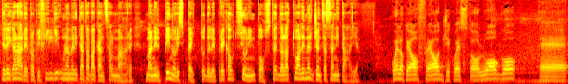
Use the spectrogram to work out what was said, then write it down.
di regalare ai propri figli una meritata vacanza al mare, ma nel pieno rispetto delle precauzioni imposte dall'attuale emergenza sanitaria. Quello che offre oggi questo luogo è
